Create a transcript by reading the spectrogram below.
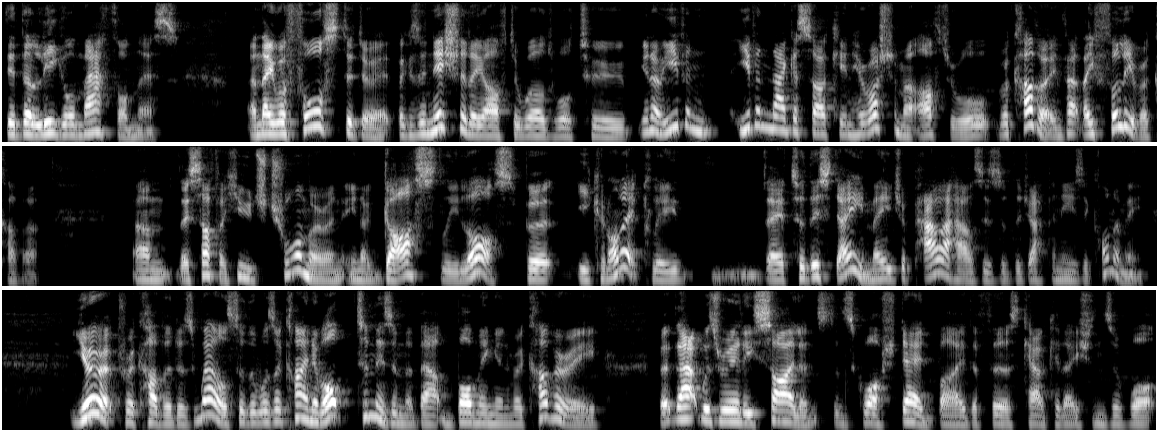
did the legal math on this and they were forced to do it because initially after world war ii you know even even nagasaki and hiroshima after all recover. In fact they fully recover. Um, they suffer huge trauma and you know ghastly loss but economically they're to this day major powerhouses of the japanese economy. Europe recovered as well so there was a kind of optimism about bombing and recovery but that was really silenced and squashed dead by the first calculations of what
